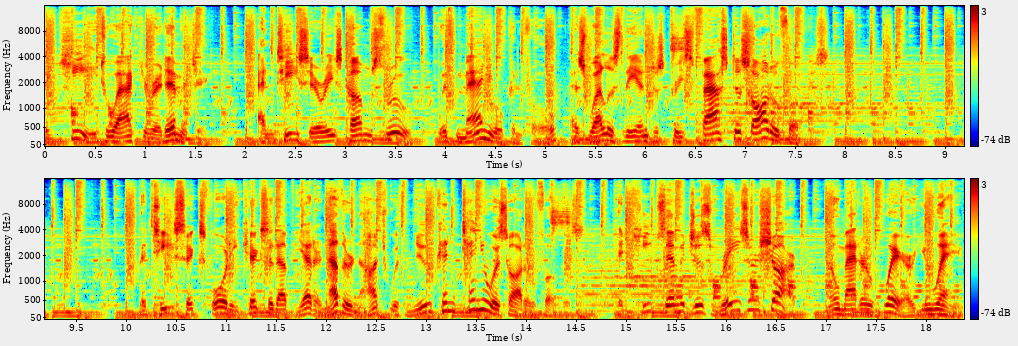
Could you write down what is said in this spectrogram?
the key to accurate imaging. And T-Series comes through with manual control as well as the industry's fastest autofocus. The T640 kicks it up yet another notch with new continuous autofocus that keeps images razor sharp no matter where you aim.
